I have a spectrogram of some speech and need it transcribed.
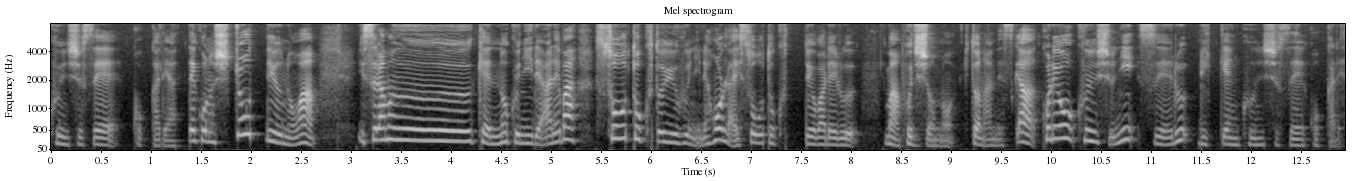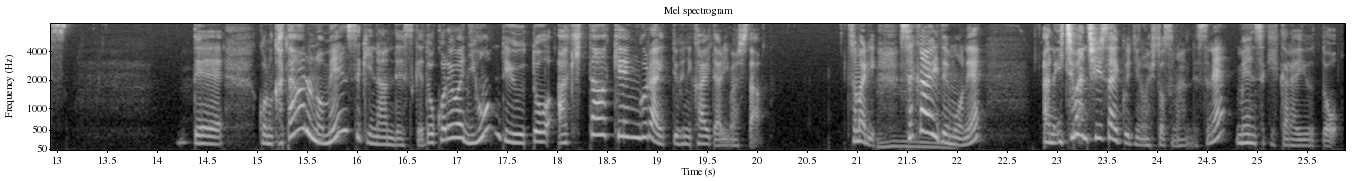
君主制国家であってこの首長っていうのはイスラム圏の国であれば総督というふうにね本来総督って呼ばれる、まあ、ポジションの人なんですがこれを君主に据える立憲君主制国家です。でこのカタールの面積なんですけどこれは日本でいうと秋田県ぐらいっていうふうに書いてありました。つまり世界でもねあの一番小さい国の一つなんですね面積から言うと。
